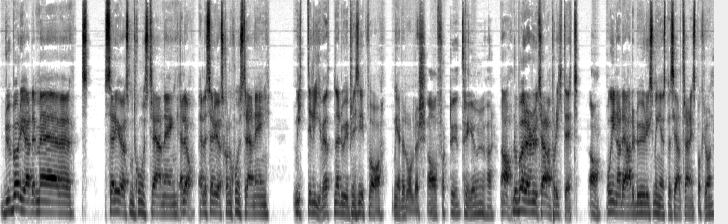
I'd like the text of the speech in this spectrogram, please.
du började med seriös motionsträning, eller ja, eller seriös konditionsträning mitt i livet när du i princip var medelålders. Ja, 43 ungefär. Ja, då började du träna på riktigt. Ja. Och innan det hade du ju liksom ingen speciell träningsbakgrund.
